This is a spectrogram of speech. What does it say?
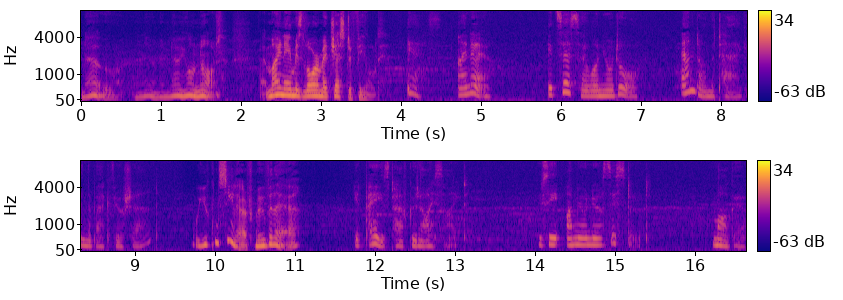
no, no, no, no, you're not. Uh, My name is Lorimer Chesterfield. Yes, I know. It says so on your door. And on the tag in the back of your shirt. Well, you can see that from over there. It pays to have good eyesight. You see, I'm your new assistant. Margot.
